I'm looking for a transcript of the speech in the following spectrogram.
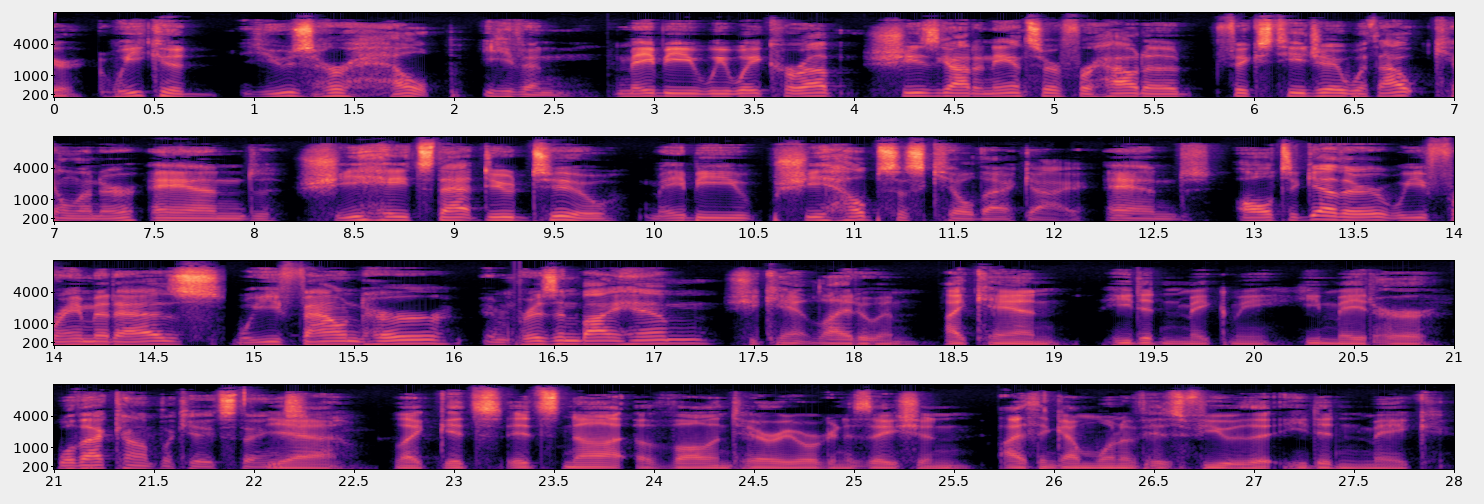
here. We could use her help, even. Maybe we wake her up. She's got an answer for how to fix TJ without killing her. And she hates that dude too. Maybe she helps us kill that guy. And altogether, we frame it as we found her imprisoned by him. She can't lie to him. I can. He didn't make me. He made her. Well, that complicates things. Yeah. Like it's it's not a voluntary organization. I think I'm one of his few that he didn't make.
